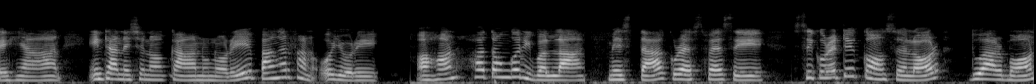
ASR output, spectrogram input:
দেহিয়ান ইন্টারন্যাশনাল কানুনরে বাঙার ফান ওয়রে অহন হতঙ্গ রিবল্লা মেস্তা গ্রেসফেসে সিকিউরিটি কাউন্সিলর দুয়ারবন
